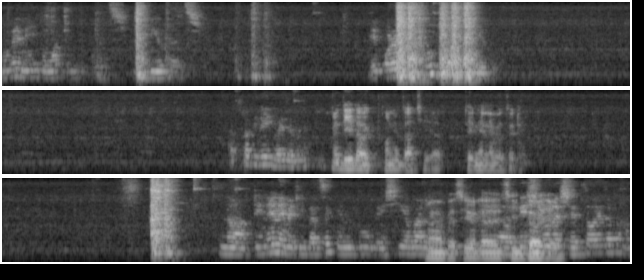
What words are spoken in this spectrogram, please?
মনে নেই তোমার কিন্তু করেছি। ভিডিওতে আছে। এরপরে একটু জল দিয়ে দেবো। একটা দিলেই হয়ে যাবে নাকি? দিয়ে দাও একটুখানি তো আছে আর। টেনে নেবে তো এটা। না টেনে নেবে ঠিক আছে কিন্তু বেশি আবার হ্যাঁ বেশি হলে সিদ্ধ হয়ে যাবে। সেদ্ধ হয়ে যাবে না?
